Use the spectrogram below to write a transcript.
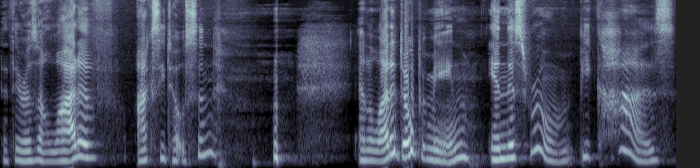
that there is a lot of oxytocin and a lot of dopamine in this room because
